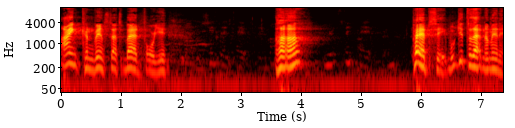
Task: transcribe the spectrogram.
I ain't convinced that's bad for you. Huh? Pepsi. We'll get to that in a minute.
